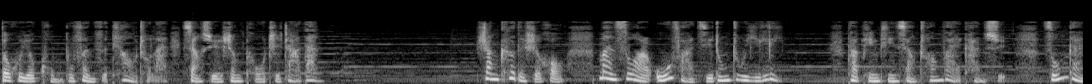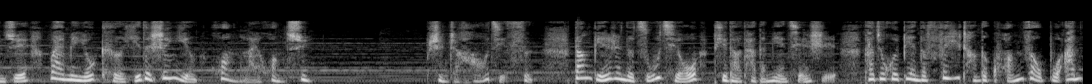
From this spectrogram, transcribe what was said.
都会有恐怖分子跳出来向学生投掷炸弹。上课的时候，曼苏尔无法集中注意力，他频频向窗外看去，总感觉外面有可疑的身影晃来晃去。甚至好几次，当别人的足球踢到他的面前时，他就会变得非常的狂躁不安，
